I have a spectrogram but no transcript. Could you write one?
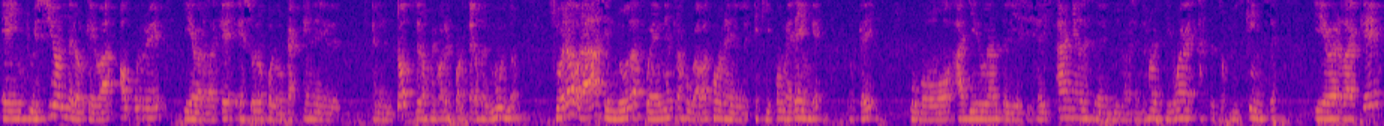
e intuición de lo que va a ocurrir y de verdad que eso lo coloca en el, en el top de los mejores porteros del mundo su era dorada, sin duda, fue mientras jugaba con el equipo merengue. ¿okay? Jugó allí durante 16 años, desde 1999 hasta el 2015. Y de verdad que,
